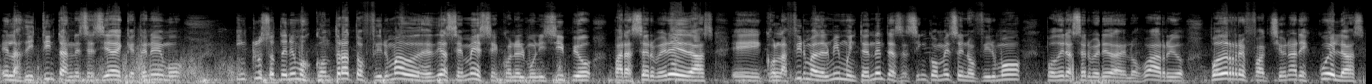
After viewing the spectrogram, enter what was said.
en las distintas necesidades que tenemos Incluso tenemos contratos firmados desde hace meses con el municipio para hacer veredas. Eh, con la firma del mismo intendente hace cinco meses nos firmó poder hacer veredas en los barrios, poder refaccionar escuelas.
